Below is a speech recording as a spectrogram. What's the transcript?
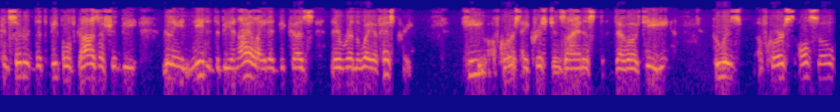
considered that the people of Gaza should be really needed to be annihilated because they were in the way of history. He, of course, a Christian Zionist devotee, who was, of course, also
